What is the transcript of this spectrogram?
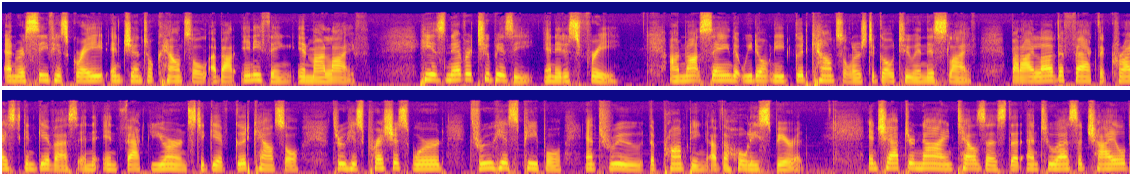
and receive His great and gentle counsel about anything in my life. He is never too busy, and it is free. I'm not saying that we don't need good counselors to go to in this life, but I love the fact that Christ can give us and in fact yearns to give good counsel through his precious word, through his people, and through the prompting of the Holy Spirit. In chapter 9 tells us that unto us a child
